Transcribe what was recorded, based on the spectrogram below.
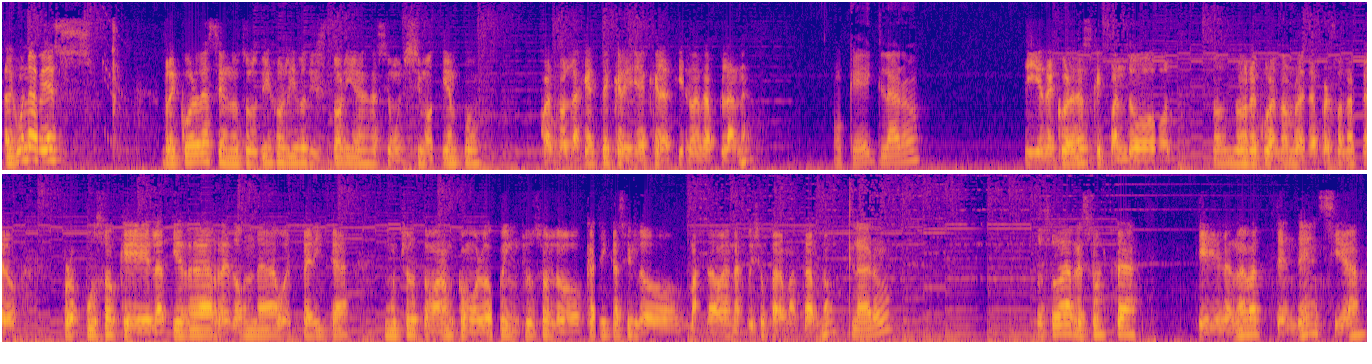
¿Alguna vez recuerdas en nuestros viejos libros de historia hace muchísimo tiempo cuando la gente creía que la Tierra era plana? Ok, claro. Y recuerdas que cuando, no, no recuerdo el nombre de la persona, pero propuso que la Tierra era redonda o esférica, muchos lo tomaron como loco, incluso lo casi casi lo mandaban a juicio para matarlo. Claro. Pues ahora resulta que la nueva tendencia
